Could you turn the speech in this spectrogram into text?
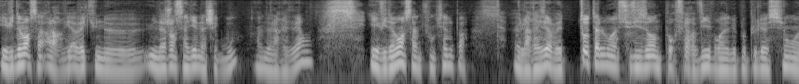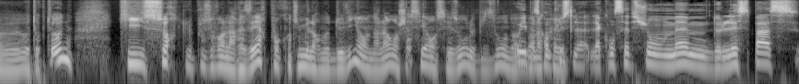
évidemment, ça, alors avec une, agence indienne à chaque bout hein, de la réserve, évidemment ça ne fonctionne pas. La réserve est totalement insuffisante pour faire vivre les populations autochtones, qui sortent le plus souvent de la réserve pour continuer leur mode de vie en allant chasser en saison le bison. Dans, oui, parce qu'en plus la, la, conception même de l'espace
